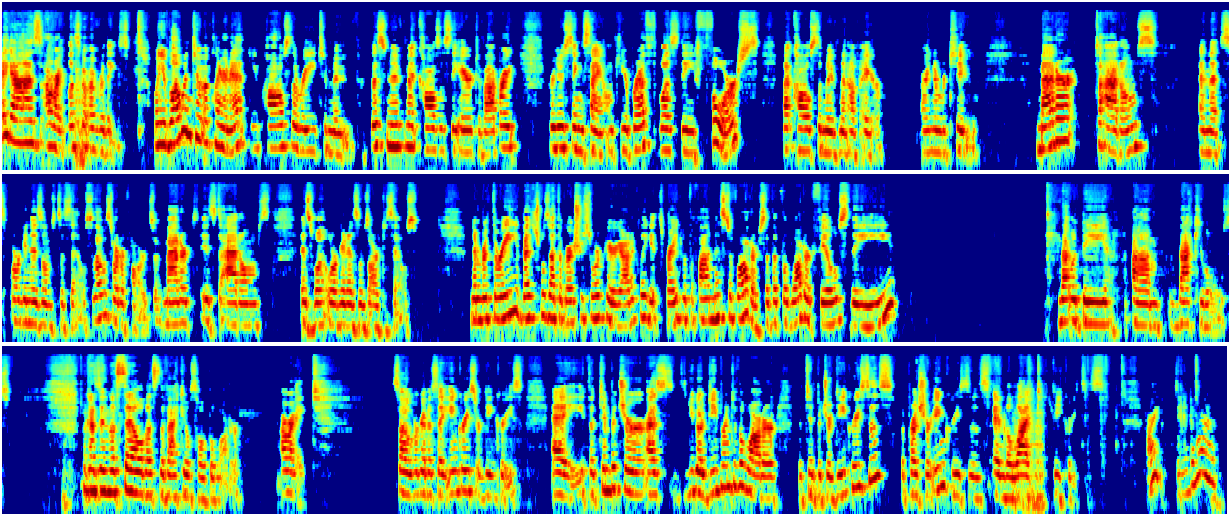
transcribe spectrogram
Hey guys, all right, let's go over these. When you blow into a clarinet, you cause the reed to move. This movement causes the air to vibrate, producing sound. Your breath was the force that caused the movement of air. All right, number two, matter to atoms, and that's organisms to cells. So that was sort of hard. So matter is to atoms, is what organisms are to cells. Number three, vegetables at the grocery store periodically get sprayed with a fine mist of water so that the water fills the, that would be um, vacuoles. Because in the cell, that's the vacuoles hold the water. All right. So we're going to say increase or decrease. A, if the temperature, as you go deeper into the water, the temperature decreases, the pressure increases, and the light decreases. All right. See you tomorrow.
